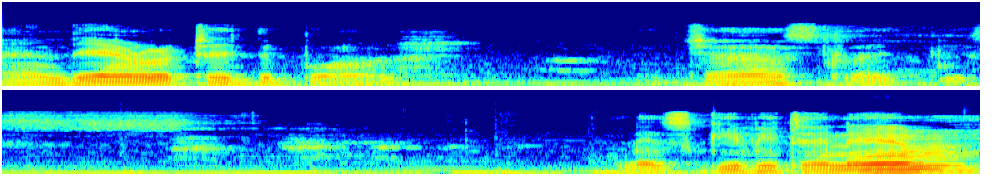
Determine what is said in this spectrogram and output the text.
and then rotate the bone just like this. Let's give it a name.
